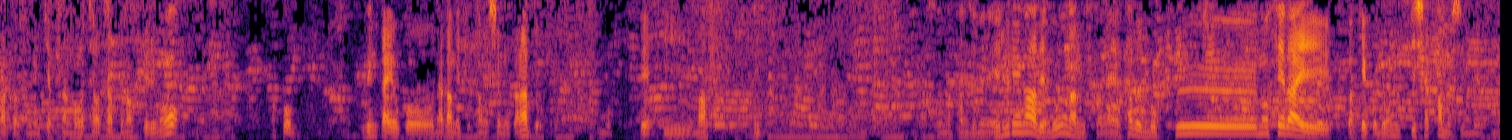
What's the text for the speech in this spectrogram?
またそのお客さんがお茶お茶っとなってるのを、まあ、こう、全体をこう眺めて楽しもうかなと思っています。はい。そんな感じでね、エルレガーデンどうなんですかね。多分僕の世代は結構ドンピシャかもしれないですね。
